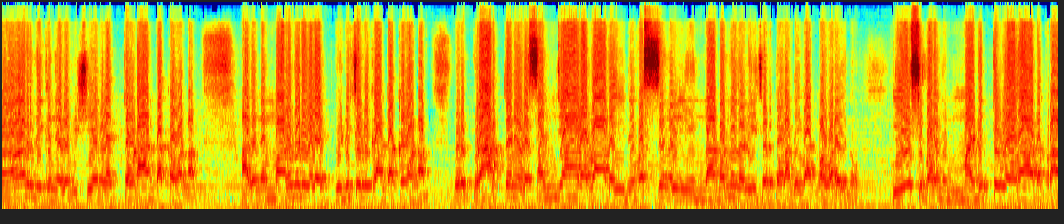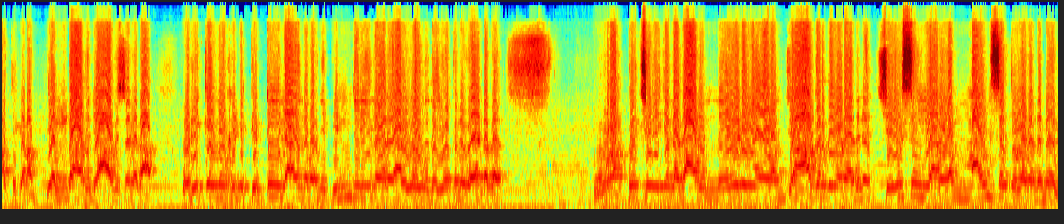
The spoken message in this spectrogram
മാറി നിൽക്കുന്ന ചില വിഷയങ്ങളെ തൊടാൻ തക്കവണ്ണം. അതിന്റെ മറുപടികളെ പിടിച്ചെടുക്കാൻ തക്കവണ്ണം. ഒരു പ്രാർത്ഥനയുടെ സഞ്ചാരപാത ഈ ദിവസങ്ങളിൽ നീ നടന്നു തെളിയിച്ചെടുത്തോളാം ദൈവാത്മാവ് പറയുന്നു. യേശു പറഞ്ഞു മടുത്തു പോകാതെ പ്രാർത്ഥിക്കണം. എന്താ അതിന്റെ ആവശ്യകത? ഒരിക്കൽ നോക്കിയിട്ട് കിട്ടിയില്ല എന്ന് പറഞ്ഞ് പിന്തിരിയുന്നവരെ അല്ല ഇന്ന് ദൈവത്തിന് വേണ്ടത്. ഉറപ്പിച്ചിരിക്കുന്ന കാര്യം നേടുവോളം ജാഗ്രതയോടെ അതിനെ ചേസ് ചെയ്യാനുള്ള മൈൻഡ് സെറ്റ് ഉള്ളവന്റെ മേൽ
